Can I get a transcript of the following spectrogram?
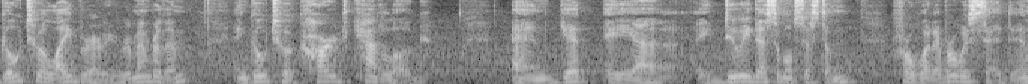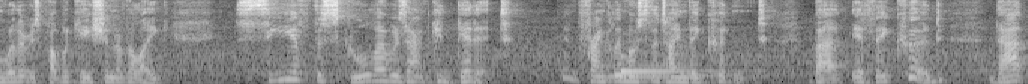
go to a library, remember them, and go to a card catalog and get a, uh, a Dewey Decimal System for whatever was said and whether it was publication or the like, see if the school I was at could get it. And frankly, most of the time they couldn't. But if they could, that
